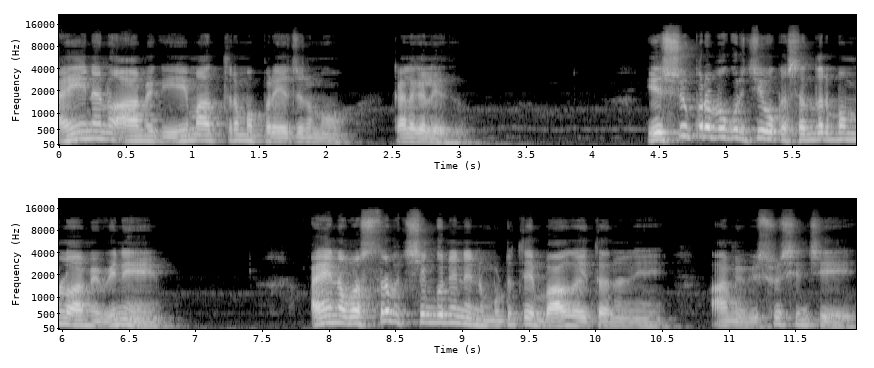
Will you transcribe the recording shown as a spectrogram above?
అయినను ఆమెకు ఏమాత్రము ప్రయోజనము కలగలేదు. యేసుప్రభు గురించి ఒక సందర్భంలో ఆమె విని ఆయన వస్త్రపు చెంగుని నేను ముట్టితే బాగవుతానని ఆమె విశ్వసించి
